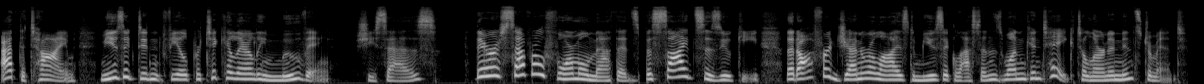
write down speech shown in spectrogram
At the time, music didn't feel particularly moving, she says. There are several formal methods besides Suzuki that offer generalized music lessons one can take to learn an instrument.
